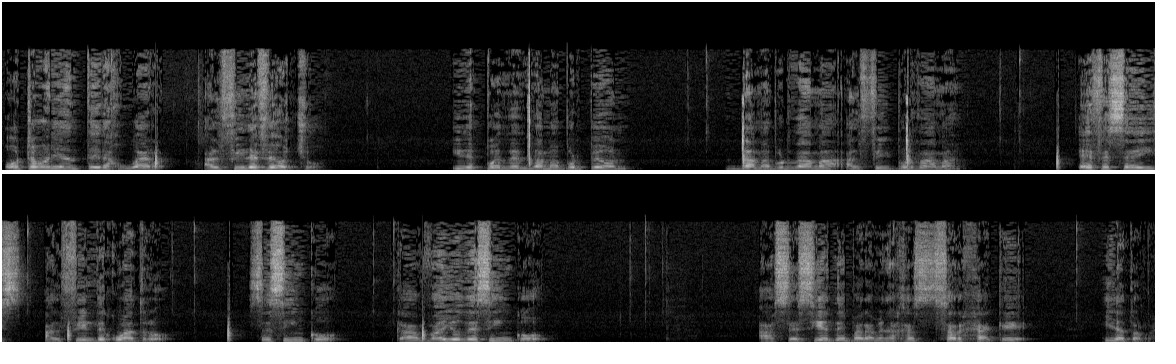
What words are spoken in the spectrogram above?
Otra variante era jugar alfil F8 y después de dama por peón, dama por dama, alfil por dama, F6, alfil de 4, C5 caballo D5 a C7 para amenazar jaque y la torre.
